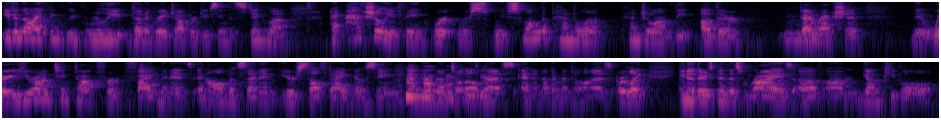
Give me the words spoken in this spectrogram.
Even though I think we've really done a great job reducing the stigma, I actually think we're, we're we've swung the pendulum pendulum the other direction. Where you're on TikTok for five minutes and all of a sudden you're self-diagnosing a new mental Yeah. illness and another mental illness. Or like you know there's been this rise of um, young people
